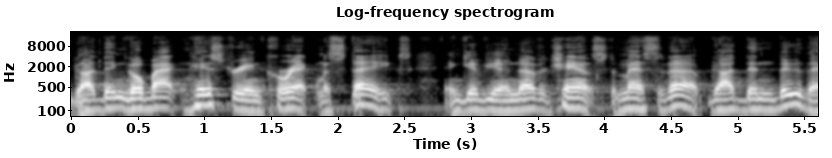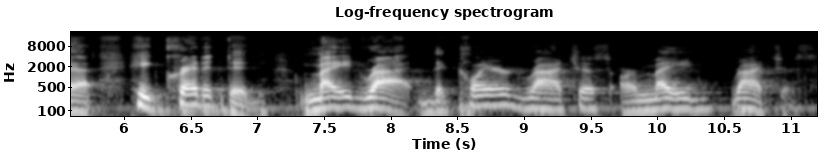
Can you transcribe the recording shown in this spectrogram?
God didn't go back in history and correct mistakes and give you another chance to mess it up. God didn't do that. He credited, made right, declared righteous, or made righteous.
